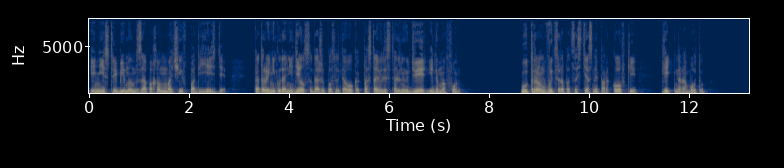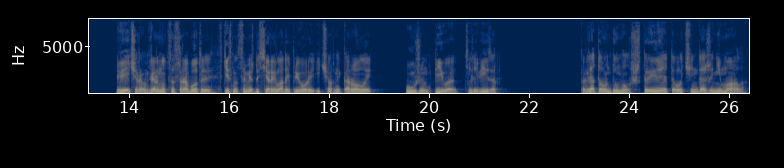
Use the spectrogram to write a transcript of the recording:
и неистребимым запахом мочи в подъезде, который никуда не делся даже после того, как поставили стальную дверь и домофон. Утром выцарапаться с тесной парковки, едь на работу. Вечером вернуться с работы, втиснуться между серой ладой приорой и черной короллой, ужин, пиво, телевизор. Когда-то он думал, что и это очень даже немало.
